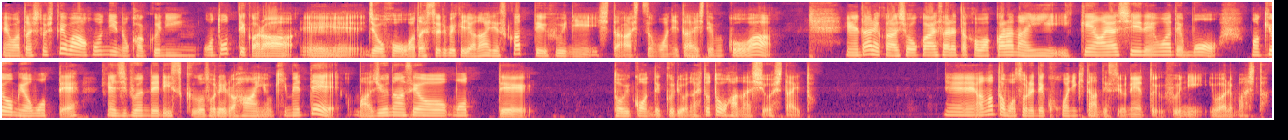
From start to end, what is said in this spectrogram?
え私としては本人の確認を取ってから、えー、情報をお渡しするべきではないですかっていうふうにした質問に対して向こうは、えー、誰から紹介されたかわからない一見怪しい電話でも、まあ、興味を持って、えー、自分でリスクを取れる範囲を決めて、まあ、柔軟性を持って飛び込んでくるような人とお話をしたいと。で、あなたもそれでここに来たんですよね、というふうに言われました。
